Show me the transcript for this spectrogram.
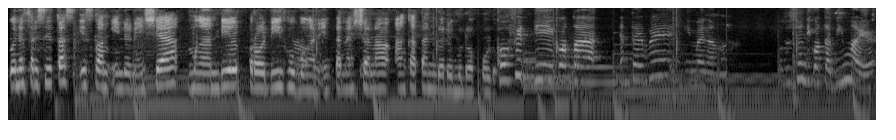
Universitas Islam Indonesia mengambil prodi Hubungan Internasional angkatan 2020. Covid di Kota NTB gimana, Mah? Khususnya di Kota Bima ya?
